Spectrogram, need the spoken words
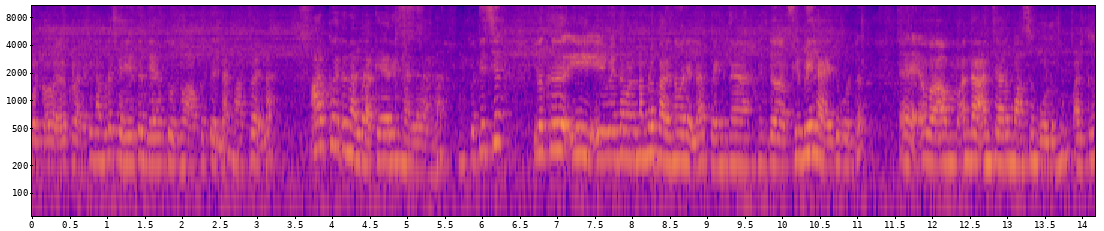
കൊണ്ടുപോകുകയാണെങ്കിൽ നമ്മുടെ ശരീരത്തെ ദേഹത്തൊന്നും ആക്കത്തില്ല. മാത്രമല്ല ആൾക്കും ഇത് നല്ല കെയറിങ് നല്ലതാണ്. പ്രത്യേകിച്ച് ഇവർക്ക് ഈ എന്താ പറയുക നമ്മൾ പറയുന്ന പോലെയല്ല പിന്നെ ഇത് ഫിമെയിൽ ആയതുകൊണ്ട് എന്താ അഞ്ചാറ് മാസം കൂടുമ്പം ആൾക്ക്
